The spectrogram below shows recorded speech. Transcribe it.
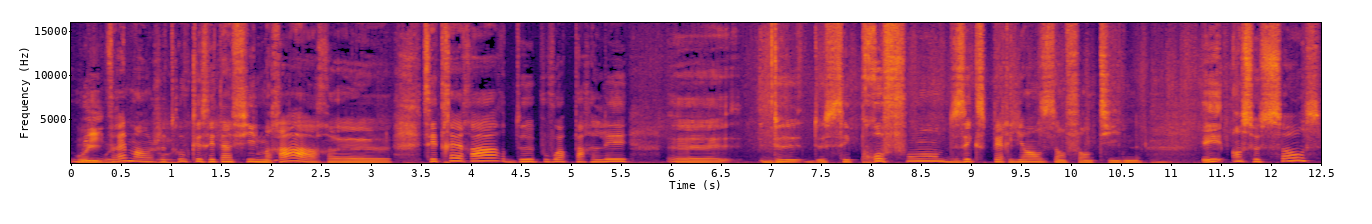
Oui. oui, vraiment. Je trouve que c'est un film rare. euh, c'est très rare de pouvoir parler euh, de, de ces profondes expériences enfantines. Et en ce sens,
